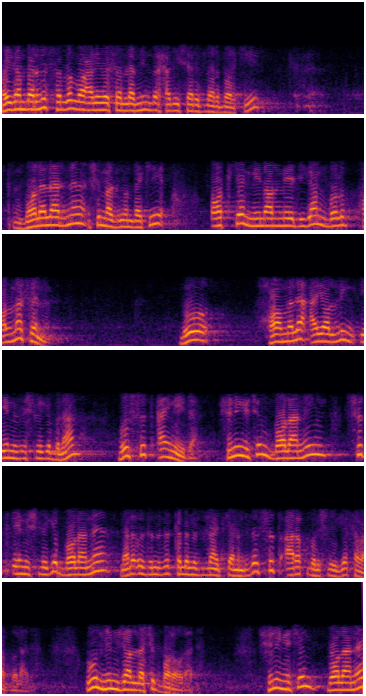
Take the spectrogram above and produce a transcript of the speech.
payg'ambarimiz sollallohu alayhi vasallamning bir hadis shariflari borki bolalarni shu mazmundaki otga minolmaydigan bo'lib qolmasin. Bu homila ayolning emizishligi bilan bu sut ayniydi. Shuning uchun bolaning sut emishligi bolani mana o'zimizni tilimiz bilan aytganimizda sut ariq bo'lishligiga sabab bo'ladi. U nimjonlashib boraveradi. Shuning uchun bolani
